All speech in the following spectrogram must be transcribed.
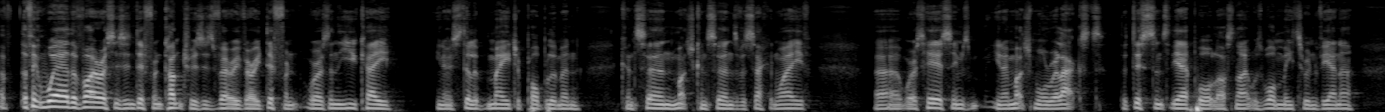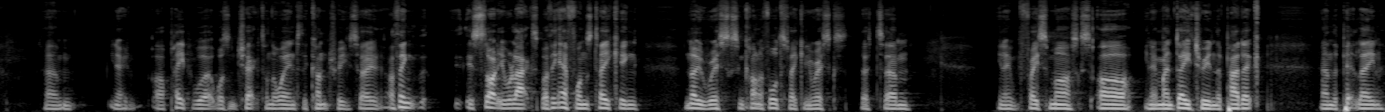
I think where the virus is in different countries is very very different. Whereas in the UK, you know, still a major problem and concern, much concerns of a second wave. Uh, whereas here seems you know much more relaxed. The distance to the airport last night was one meter in Vienna. Um, you know our paperwork wasn't checked on the way into the country, so I think it's slightly relaxed. But I think F1's taking no risks and can't afford to take any risks. That um, you know face masks are you know mandatory in the paddock and the pit lane,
